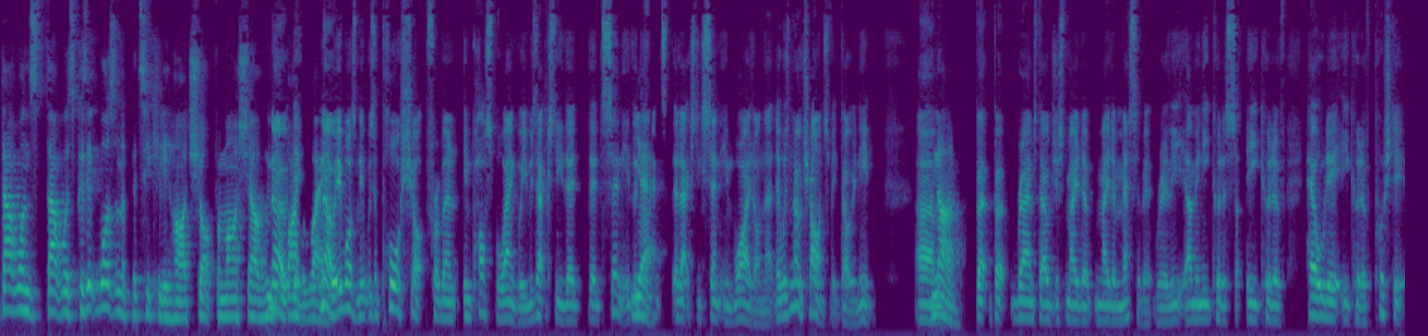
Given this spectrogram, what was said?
that one's that was because it wasn't a particularly hard shot from Martial. Who, no, by it, the way, no, it wasn't. It was a poor shot from an impossible angle. He was actually they'd they'd sent it. The Yeah. defense they'd actually sent him wide on that. There was no chance of it going in. Um, no, but but Ramsdale just made a made a mess of it. Really, I mean, he could have he could have held it, he could have pushed it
